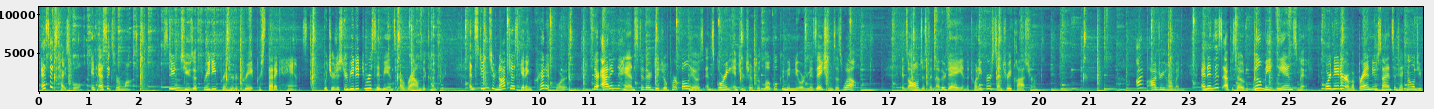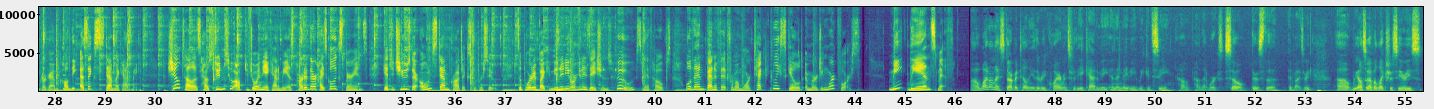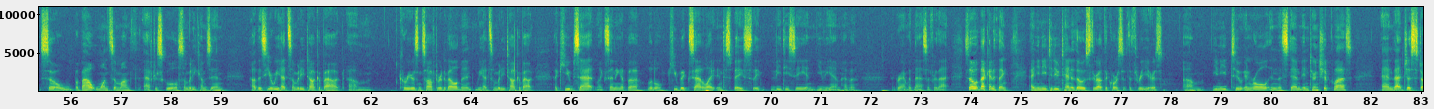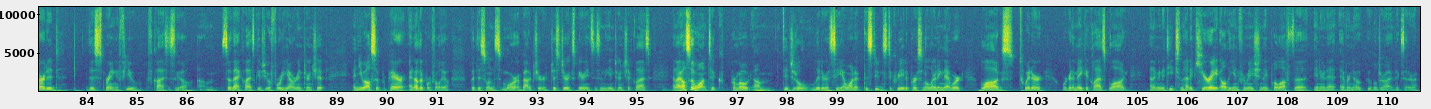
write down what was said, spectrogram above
At Essex High School, in Essex, Vermont, students use a 3D printer to create prosthetic hands, which are distributed to recipients around the country. And students are not just getting credit for it, they're adding the hands to their digital portfolios and scoring internships with local community organizations as well. It's all just another day in the 21st century classroom. I'm Audrey Homan, and in this episode, we'll meet Lea Ann Smith, coordinator of a brand new science and technology program called the Essex STEM Academy. She'll tell us how students who opt to join the Academy as part of their high school experience get to choose their own STEM projects to pursue, supported by community organizations who, Smith hopes, will then benefit from a more technically skilled emerging workforce. Meet Lea Ann Smith. Uh, why don't I start by telling you the requirements for the academy, and then maybe we could see how, how that works. So there's the advisory. Uh, we also have a lecture series. So about once a month after school, somebody comes in. Uh, this year we had somebody talk about um, careers in software development. We had somebody talk about a CubeSat, like sending up a little cubic satellite into space. They, VTC and UVM have a, a grant with NASA for that. So that kind of thing. And you need to do 10 of those throughout the course of the three years. Um, you need to enroll in the STEM internship class, and that just started this spring a few classes ago. Um, so that class gives you a 40 hour internship, and you also prepare another portfolio. But this one's more about your just your experiences in the internship class. And I also want to c- promote um, digital literacy. I want the students to create a personal learning network, blogs, Twitter. We're going to make a class blog, and I'm going to teach them how to curate all the information they pull off the internet, Evernote, Google Drive, etc.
